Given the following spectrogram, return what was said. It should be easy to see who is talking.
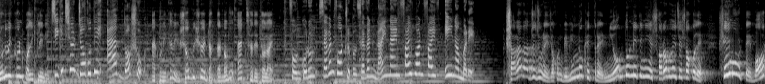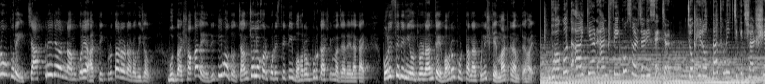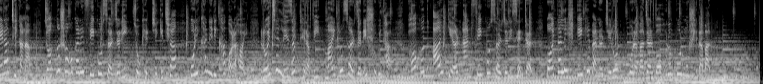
Speaker 1: মনোবীক্ষণ polyclinic.
Speaker 2: চিকিৎসার জগতে এক দশক
Speaker 1: এখন এখানে সব বিষয়ে ডাক্তারবাবু একসাথে তলায়।
Speaker 2: ফোন করুন seven four triple seven nine nine five one five এই নম্বরে।
Speaker 1: সারা রাজ্য জুড়ে যখন বিভিন্ন ক্ষেত্রে নিয়োগ দুর্নীতি নিয়ে সরব হয়েছে সকলে সেই মুহূর্তে বহরমপুরেই চাকরি দেওয়ার নাম করে আর্থিক প্রতারণার অভিযোগ। বুধবার সকালে রীতিমতো চাঞ্চল্যকর পরিস্থিতি বহরমপুর কাশিমবাজার এলাকায়। পরিস্থিতি নিয়ন্ত্রণ আনতে বহরমপুর থানার পুলিশকে মাঠে নামতে হয়।
Speaker 2: Bhagat eye care and phaco surgery centre চোখের অত্যাধুনিক চিকিৎসার সেরা ঠিকানা। যত্ন সহকারে ফেকো সার্জারি চোখের চিকিৎসা, পরীক্ষা নিরীক্ষা করা হয়। রয়েছে লেজার থেরাপি মাইক্রো সার্জারির সুবিধা। Bhagat eye care and phaco surgery centre পঁয়তাল্লিশ K K Banerjee road Gorabazar Baharampur Murshidabad.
